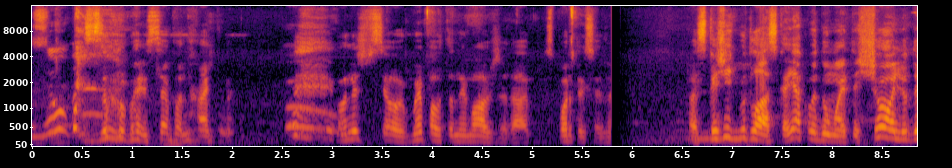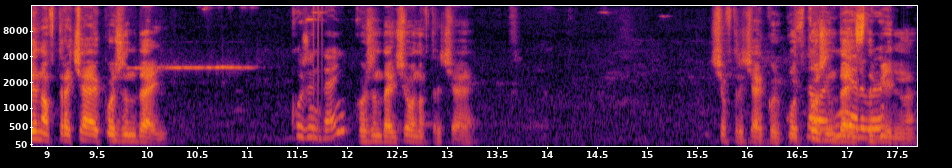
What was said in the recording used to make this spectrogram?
Зуби. Зуби, все банально. Вони ж все, випав, то нема вже, так. Спортився вже. Скажіть, будь ласка, як ви думаєте, що людина втрачає кожен день? Кожен день? Кожен день, що вона втрачає? Що втрачає ко- ко- знаю, кожен день нерви. стабільно?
